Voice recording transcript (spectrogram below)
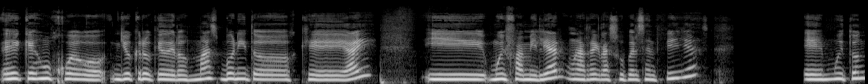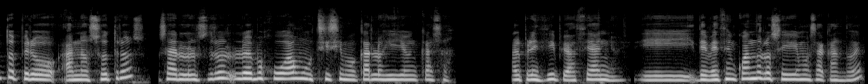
eh, que es un juego, yo creo que de los más bonitos que hay y muy familiar, unas reglas súper sencillas. Es muy tonto, pero a nosotros, o sea, nosotros lo hemos jugado muchísimo, Carlos y yo en casa, al principio, hace años, y de vez en cuando lo seguimos sacando, ¿eh?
